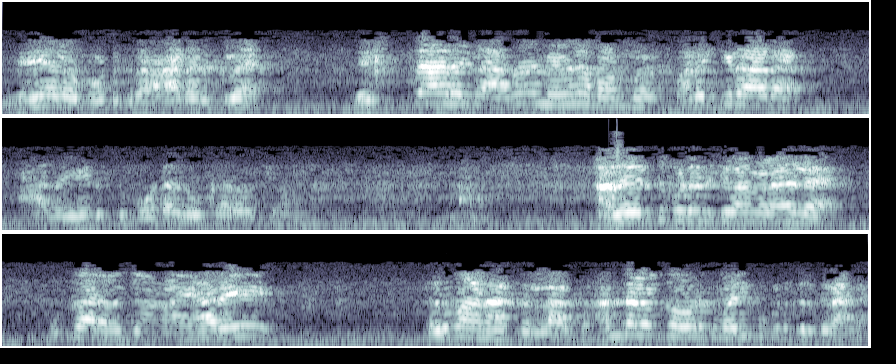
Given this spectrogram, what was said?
மேல போட்டுக்கிற ஆடை இருக்குல்ல எக்ஸ்ட்ரா ஆடைகள் அதான் மேல ம- மறைக்கிற ஆடை. அதை எடுத்து போட்டு அதை உட்கார வச்சாங்க அதை எடுத்து போட்டு வச்சுவாங்களா இல்ல? உட்கார வச்சாங்களா யாரு? பெருமானார் செல்லா அந்த அளவுக்கு அவருக்கு மதிப்பு கொடுத்திருக்கிறாங்க.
